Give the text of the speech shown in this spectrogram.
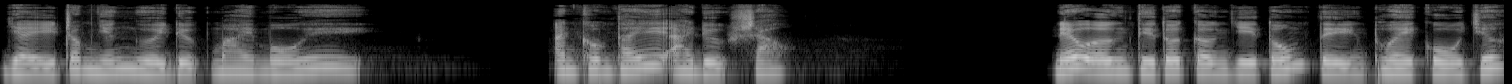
Vậy trong những người được mai mối, Anh không thấy ai được sao? Nếu ưng thì tôi cần gì tốn tiền thuê cô chứ?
